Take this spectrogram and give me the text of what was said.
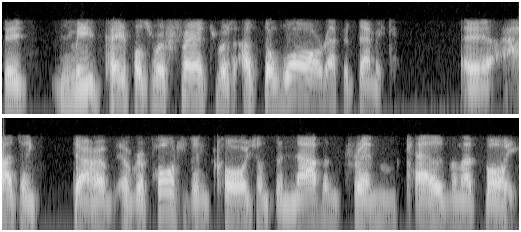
the Meath papers referred to it as the war epidemic. Uh, has in, there have reported incursions in Navan, Trim, Kelvin, Athboy.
